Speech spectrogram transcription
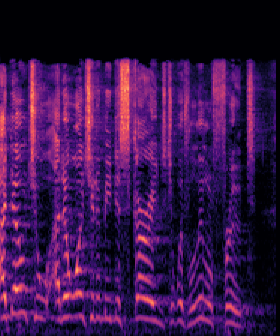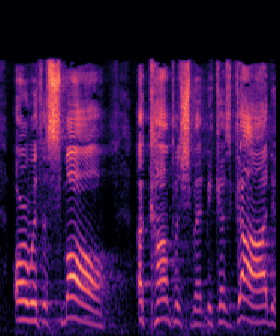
I, don't, you, I don't want you to be discouraged with little fruit or with a small accomplishment because God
